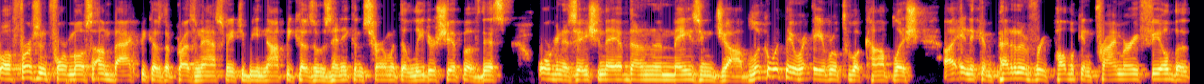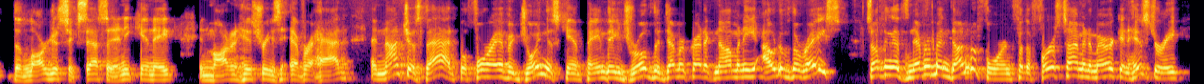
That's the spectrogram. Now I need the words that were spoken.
Well, first and foremost, I'm back because the president asked me to be, not because there was any concern with the leadership of this organization. They have done an amazing job. Look at what they were able to accomplish uh, in a competitive Republican primary field, the, the largest success that any candidate in modern history has ever had. And not just that, before I ever joined this campaign, they drove the Democratic nominee out of the race something that's never been done before. And for the first time in American history,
